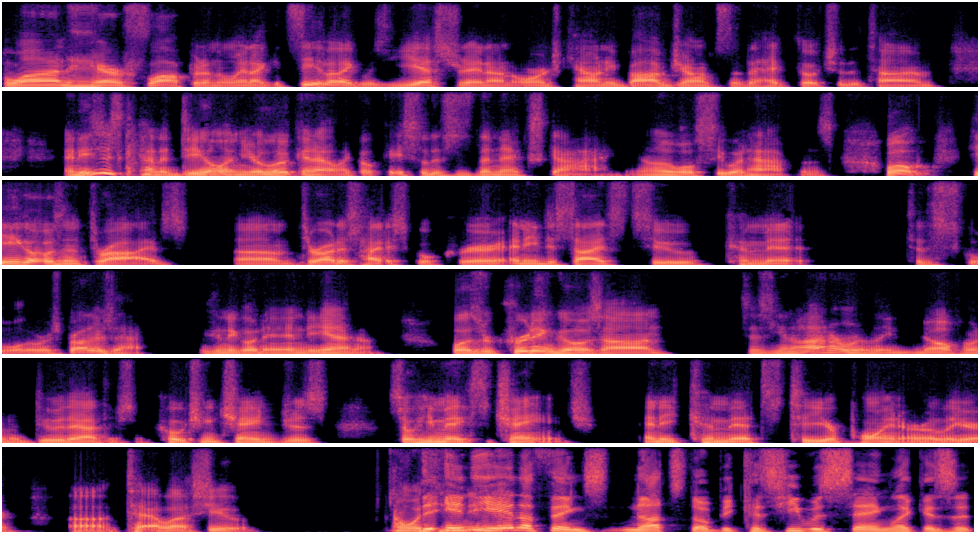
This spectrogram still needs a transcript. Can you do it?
blonde hair flopping in the wind. I could see it like it was yesterday on Orange County. Bob Johnson, the head coach at the time. And he's just kind of dealing. You're looking at like, okay, so this is the next guy. You know, we'll see what happens. Well, he goes and thrives um, throughout his high school career, and he decides to commit to the school where his brother's at. He's going to go to Indiana. Well, his recruiting goes on. He says, you know, I don't really know if I'm going to do that. There's some coaching changes, so he makes a change and he commits. To your point earlier, uh, to LSU. the Indiana thing's nuts though, because he was saying like as a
